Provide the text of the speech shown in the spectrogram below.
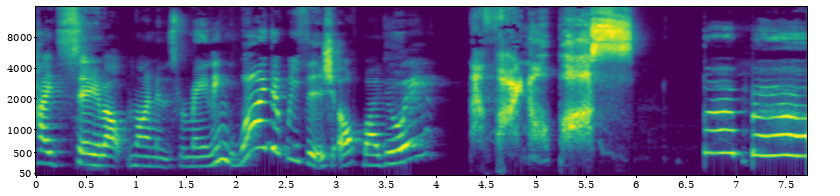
I'd say about nine minutes remaining, why don't we finish off by doing the final boss? Ba-ba.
